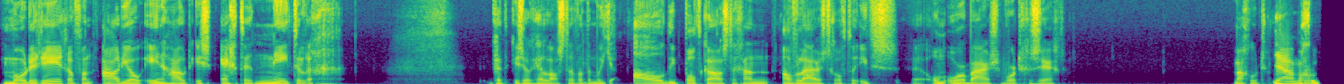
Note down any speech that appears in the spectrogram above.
modereren van audio-inhoud is echter netelig dat is ook heel lastig, want dan moet je al die podcasten gaan afluisteren of er iets eh, onoorbaars wordt gezegd. Maar goed. Ja, maar goed.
